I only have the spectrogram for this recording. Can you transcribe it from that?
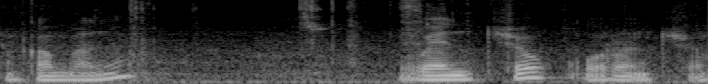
잠깐만요. 왼쪽 오른쪽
